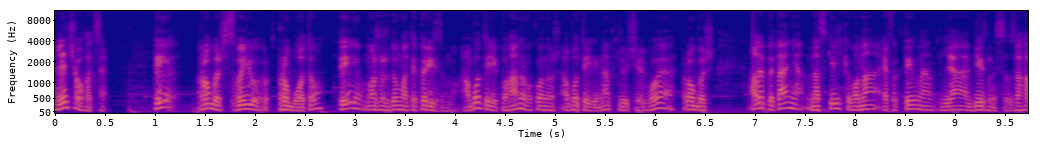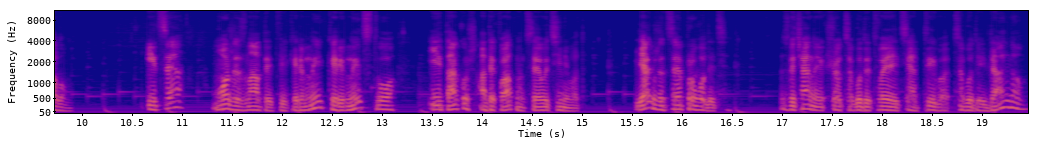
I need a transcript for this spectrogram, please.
Для чого це? Ти робиш свою роботу, ти можеш думати по-різному. Або ти її погано виконуєш, або ти її надключовою робиш. Але питання, наскільки вона ефективна для бізнесу загалом. І це може знати твій керівник, керівництво, і також адекватно це оцінювати. Як же це проводиться? Звичайно, якщо це буде твоя ініціатива, це буде ідеально,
